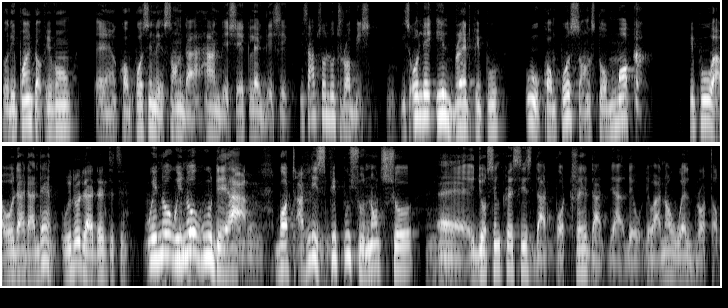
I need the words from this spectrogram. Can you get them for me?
to the point of even uh, composing a song that hand they shake, leg they shake. It's absolute rubbish. It's only ill-bred people who compose songs to mock people who are older than them. We know the identity. We know we know who they are, but at least people should not show uh, idiosyncrasies that portray that they, are, they, they were not well brought up.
